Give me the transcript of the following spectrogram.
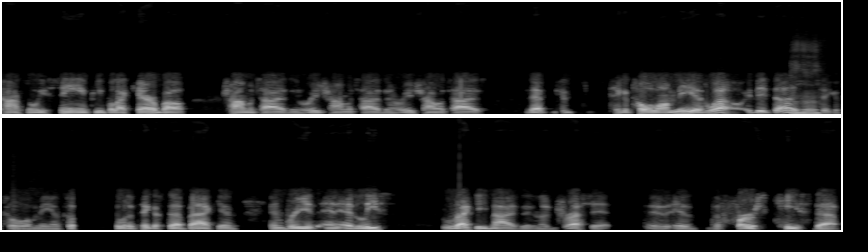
constantly seeing people I care about traumatized and re-traumatized and re-traumatized, that could take a toll on me as well. It, it does mm-hmm. take a toll on me, and so it would take a step back and and breathe and at least recognize it and address it is, is the first key step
